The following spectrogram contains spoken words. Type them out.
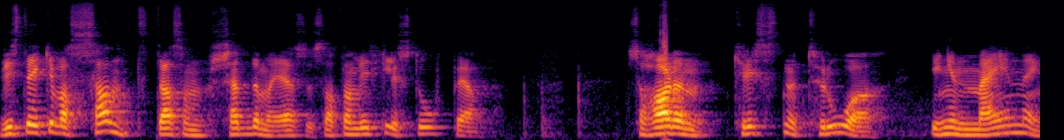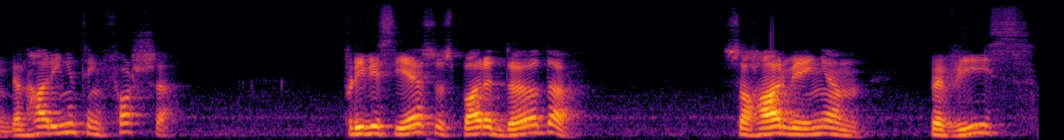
hvis det ikke var sant, det som skjedde med Jesus, at han virkelig sto opp igjen, så har den kristne troa ingen mening. Den har ingenting for seg. Fordi hvis Jesus bare døde, så har vi ingen bevis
